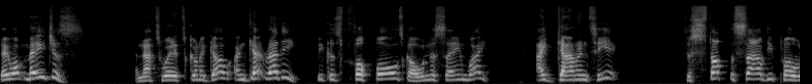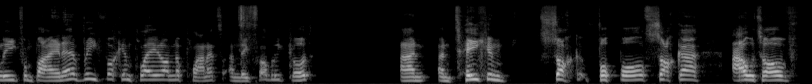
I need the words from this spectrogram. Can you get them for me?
They want majors. And that's where it's going to go. And get ready because football's going the same way. I guarantee it. To stop the Saudi Pro League from buying every fucking player on the planet, and they probably could, and and taking soccer, football, soccer out of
